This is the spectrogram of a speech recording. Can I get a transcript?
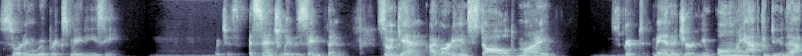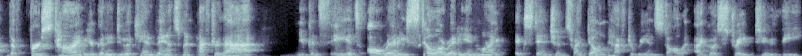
sorting rubrics made easy, which is essentially the same thing. So again, I've already installed my script manager. You only have to do that the first time you're going to do a Canvancement. After that, you can see it's already still already in my extension, so I don't have to reinstall it. I go straight to the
